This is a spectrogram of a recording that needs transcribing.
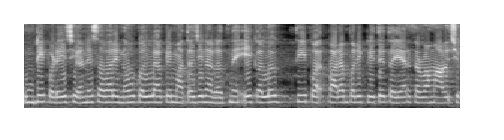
ઉમટી પડે છે અને સવારે નવ કલાકે માતાજીના રથને એક અલગથી પારંપરિક રીતે તૈયાર કરવામાં આવે છે.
